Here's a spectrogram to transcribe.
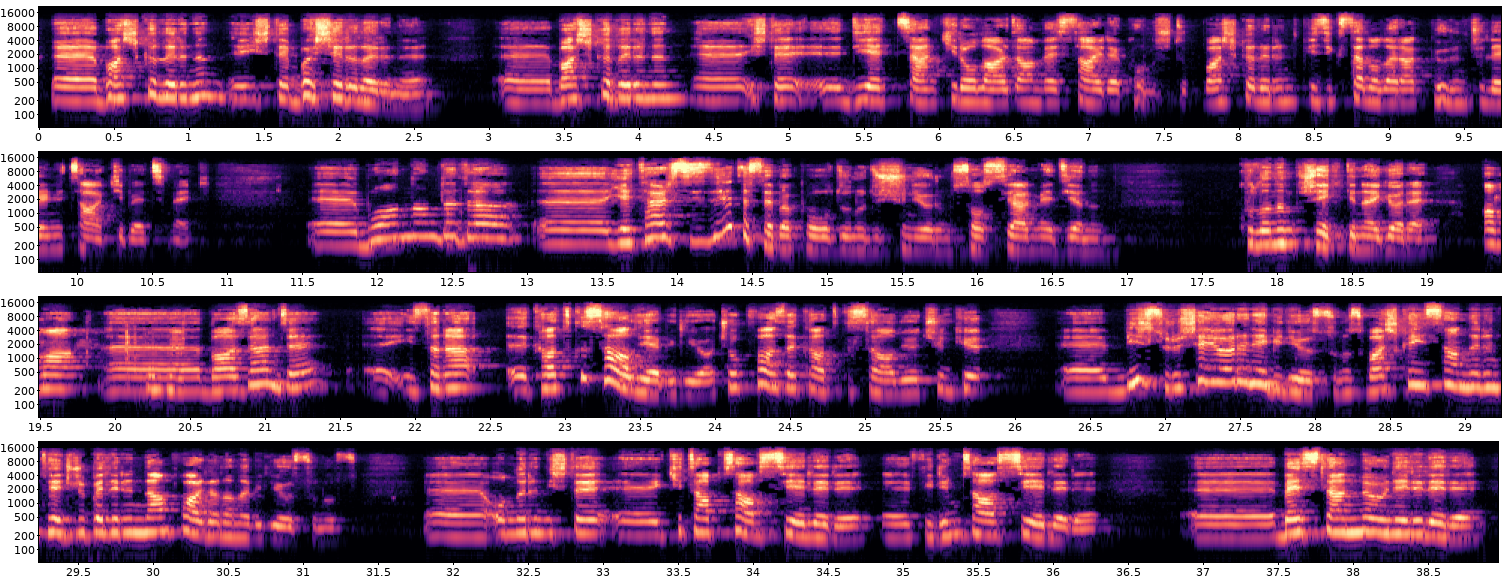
E, başkalarının e, işte başarılarını, E, başkalarının e, işte e, diyetten, kilolardan vesaire konuştuk. Başkalarının fiziksel olarak görüntülerini takip etmek. E, bu anlamda da e, yetersizliğe de sebep olduğunu düşünüyorum sosyal medyanın kullanım şekline göre. Ama e, bazen de e, insana e, katkı sağlayabiliyor. Çok fazla katkı sağlıyor. Çünkü e, bir sürü şey öğrenebiliyorsunuz. Başka insanların tecrübelerinden faydalanabiliyorsunuz. E, onların işte e, kitap tavsiyeleri, e, film tavsiyeleri, e, beslenme önerileri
